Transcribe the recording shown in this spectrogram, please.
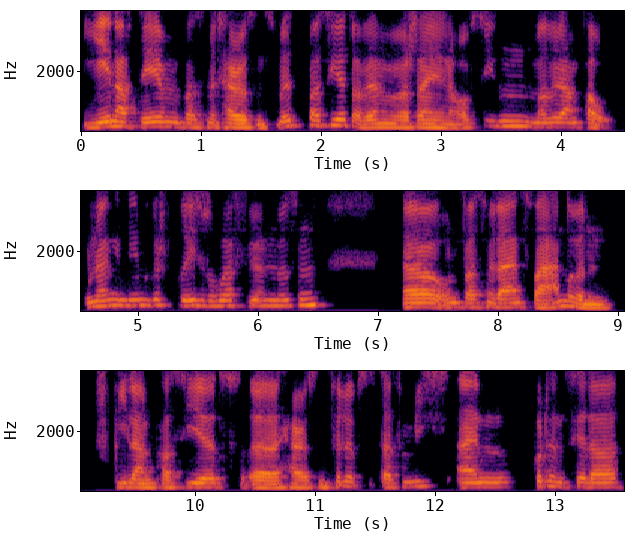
je nachdem, was mit Harrison Smith passiert, da werden wir wahrscheinlich in der Offseason mal wieder ein paar unangenehme Gespräche drüber führen müssen. Äh, und was mit ein, zwei anderen Spielern passiert. Äh, Harrison Phillips ist da für mich ein potenzieller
